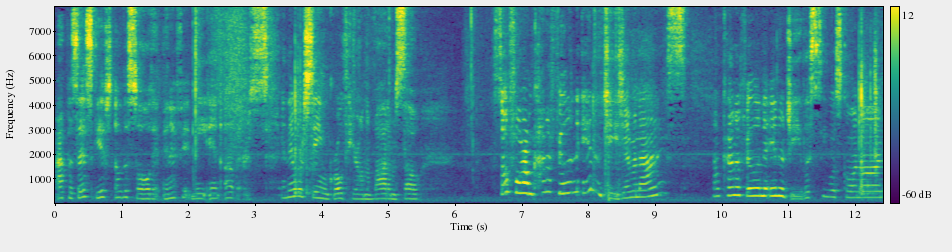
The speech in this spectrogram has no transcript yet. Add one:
I possess gifts of the soul that benefit me and others. And then we're seeing growth here on the bottom. So, so far I'm kind of feeling the energy, Geminis. I'm kind of feeling the energy. Let's see what's going on.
